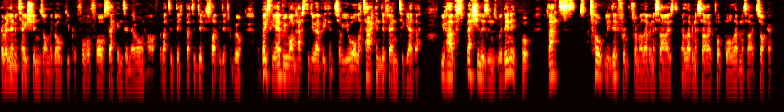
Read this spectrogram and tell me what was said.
There are limitations on the goalkeeper for four seconds in their own half, but that's a diff, that's a diff, slightly different rule. But basically, everyone has to do everything, so you all attack and defend together. You have specialisms within it, but that's totally different from 11 aside 11 aside football 11 aside soccer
